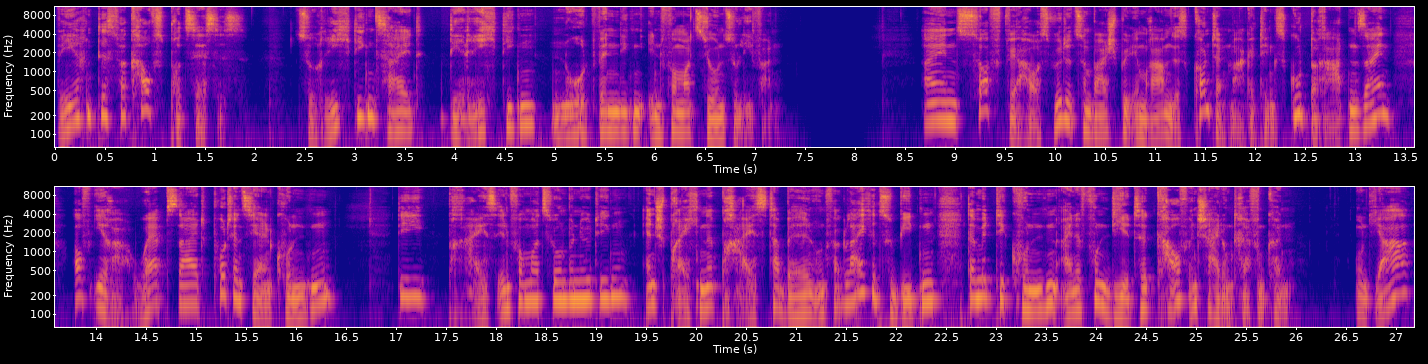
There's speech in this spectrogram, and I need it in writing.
während des Verkaufsprozesses zur richtigen Zeit die richtigen, notwendigen Informationen zu liefern. Ein Softwarehaus würde zum Beispiel im Rahmen des Content Marketings gut beraten sein, auf ihrer Website potenziellen Kunden, die Preisinformation benötigen, entsprechende Preistabellen und Vergleiche zu bieten, damit die Kunden eine fundierte Kaufentscheidung treffen können. Und ja,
